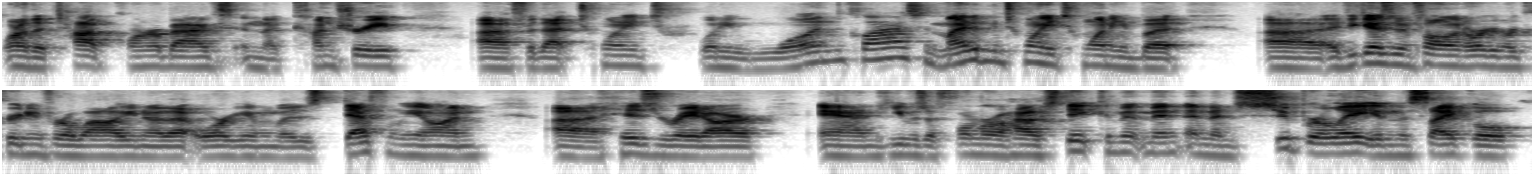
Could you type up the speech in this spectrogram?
one of the top cornerbacks in the country uh, for that 2021 class. It might have been 2020, but uh, if you guys have been following Oregon recruiting for a while, you know that Oregon was definitely on uh, his radar and he was a former Ohio State commitment, and then super late in the cycle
